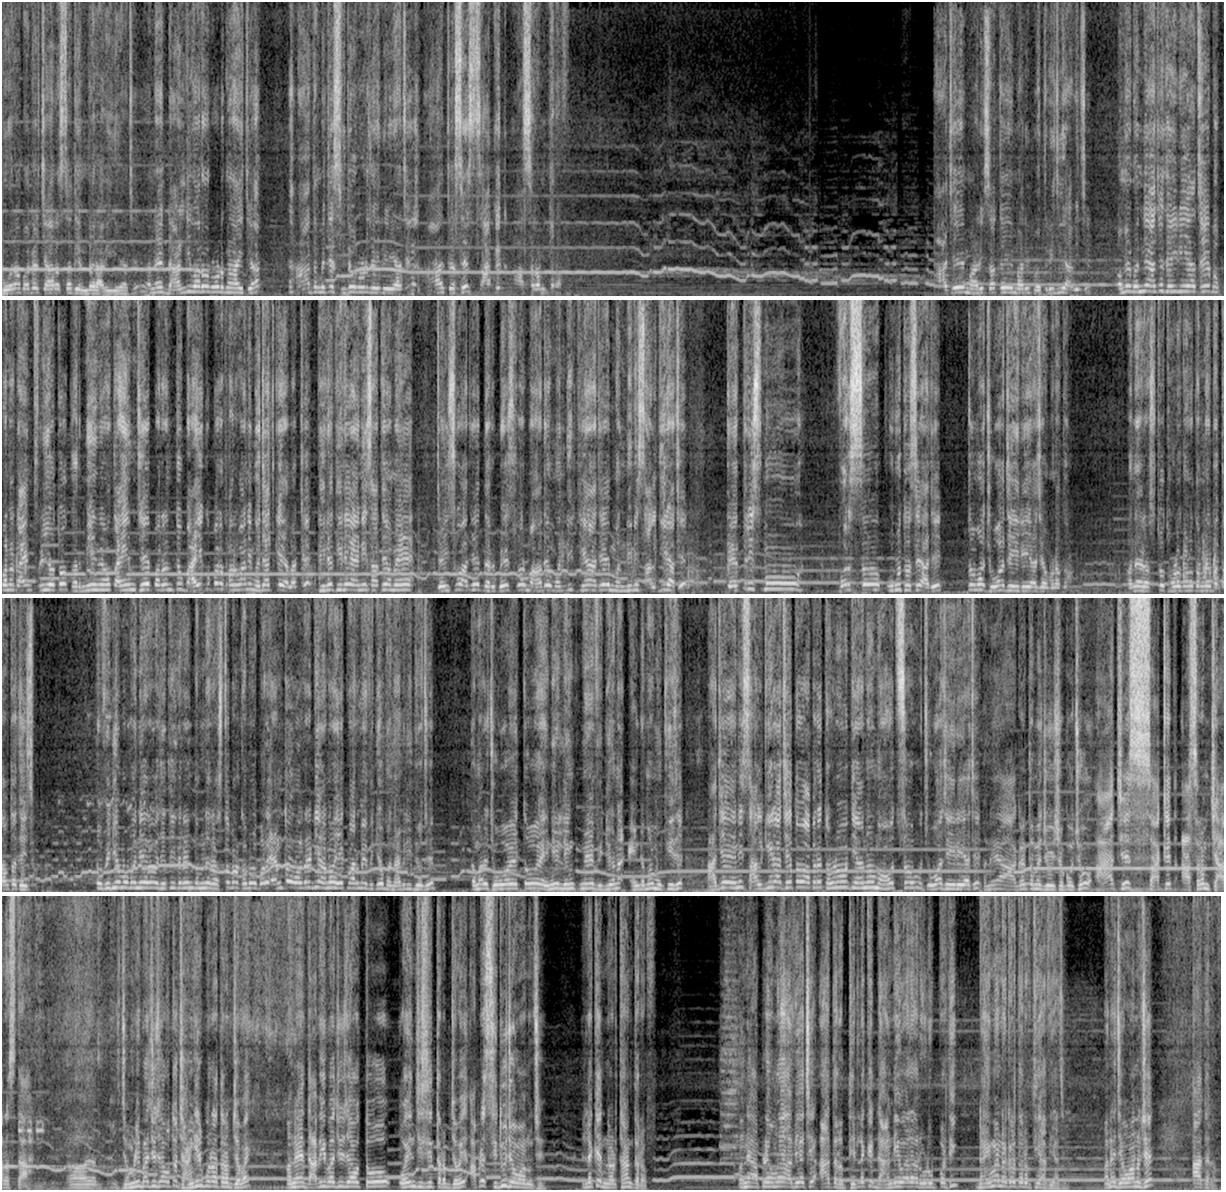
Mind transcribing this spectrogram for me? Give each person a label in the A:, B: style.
A: મોરાબાગર ચાર રસ્તાથી અંદર આવી ગયા છે અને દાંડીવાળો રોડ ગણાય છે. આ. તમે જે સીધો રોડ જઈ રહ્યા છે, આ જશે સાકેત આશ્રમ તરફ. આજે મારી સાથે મારી ભત્રીજી આવી છે. અમે બંને આજે જઈ રહ્યા છે બપોરનો ટાઈમ ફ્રી હતો, ગરમીનો ટાઈમ છે, પરંતુ બાઇક ઉપર ફરવાની મજા જ કઈ અલગ છે. ધીરે ધીરે એની સાથે અમે જઈશું આજે દરબેશ્વર મહાદેવ મંદિર. ત્યાં આજે મંદિરની સાલગીરા છે. તેત્રીસમું વર્ષ પૂરું થશે આજે. અમે જોવા જઈ રહ્યા છે હમણાં તો. અને રસ્તો થોડો ઘણો તમને બતાવતા જઈશ. તો વિડીયોમાં બની રહ્યો જેથી કરીને તમને રસ્તો પણ ખબર પડે. એમ તો ઓલરેડી આનો એકવાર મેં વીડિયો બનાવી લીધો છે. તમારે જોવો હોય તો એની લિંક મેં વિડીયોના એન્ડમાં મૂકી છે. આજે એની સાલગીરા છે તો આપણે થોડું ત્યાંનો મહોત્સવ જોવા જઈ રહ્યા છે. અને આગળ તમે જોઈ શકો છો, આ છે સાકેત આશ્રમ ચાર રસ્તા. જમણી બાજુ જાઓ તો જહાંગીરપુરા તરફ જવાય અને ડાબી બાજુ જાઓ તો ઓએનજીસી તરફ જવાય. આપણે સીધું જવાનું છે. એટલે કે નરથાણ તરફ. અને આપણે હમણાં આવ્યા છે આ તરફથી, એટલે કે દાંડીવાળા રોડ ઉપરથી ડાયમંડનગર તરફથી આવ્યા છે અને જવાનું છે આ તરફ.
